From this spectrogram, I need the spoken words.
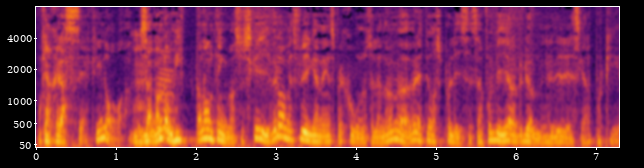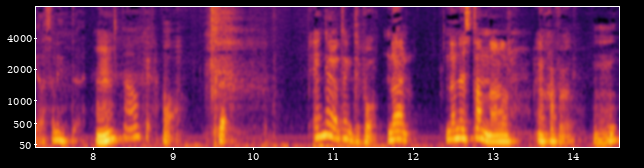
Och kanske rastsäkring då. Va? Och sen om de hittar någonting va, så skriver de ett flygande inspektion och så lämnar de över det till oss poliser. Sen får vi göra bedömningen huruvida det ska rapporteras eller inte. Mm. Ja, okej. Ja. Så, En grej jag tänkte på. När, när ni stannar en chaufför mm.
